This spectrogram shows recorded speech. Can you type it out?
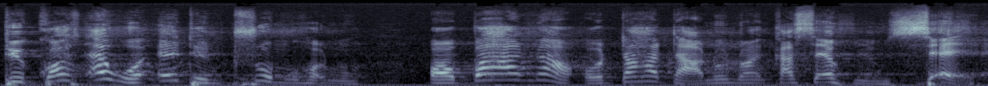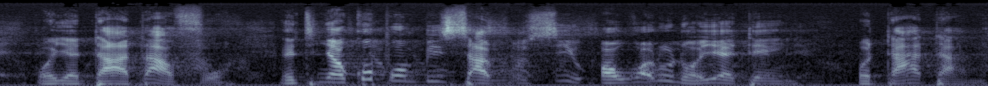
Because ɛwɔ eden turom hɔ no ɔbaa no a ɔdaadaa no no ankasa ehu sɛ ɔyɛ daadaafoɔ nti nyakopɔn bi sa no si ɔwɔro na ɔyɛ den ɔdaadaa no.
